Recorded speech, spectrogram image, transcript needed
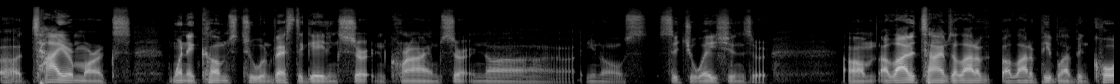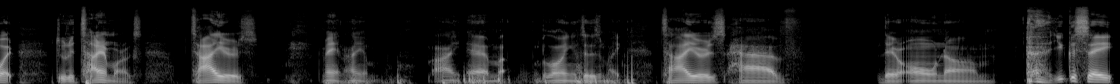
uh tire marks when it comes to investigating certain crimes certain uh you know situations or um a lot of times a lot of a lot of people have been caught due to tire marks. Tires man i am i am blowing into this mic tires have their own um you could say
